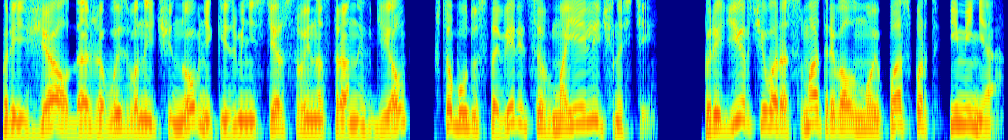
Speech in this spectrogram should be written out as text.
Приезжал даже вызванный чиновник из Министерства иностранных дел, чтобы удостовериться в моей личности. Придирчиво рассматривал мой паспорт и меня.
